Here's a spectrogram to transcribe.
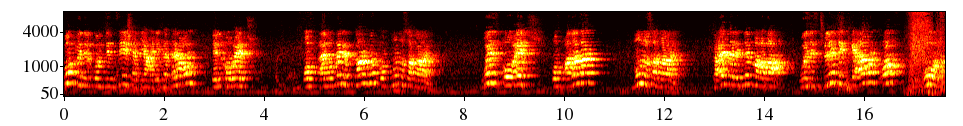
جم من ال condensation يعني تفاعل ال OH of anomeric carbon of monosaccharide with OH of another monosaccharide ساعدنا الاثنين مع بعض. With splitting out of water.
